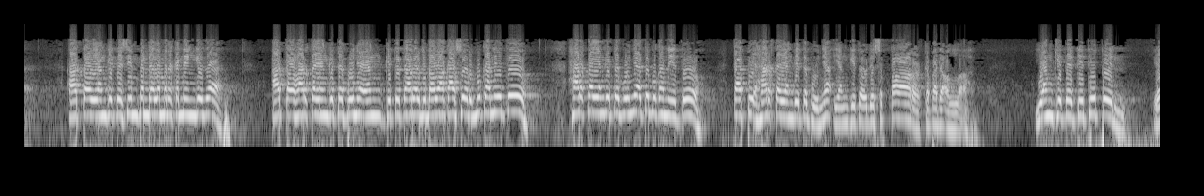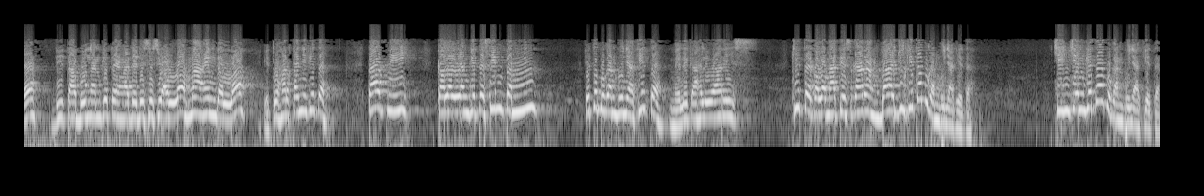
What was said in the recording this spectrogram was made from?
Atau yang kita simpan dalam rekening kita atau harta yang kita punya yang kita taruh di bawah kasur bukan itu. Harta yang kita punya itu bukan itu. Tapi harta yang kita punya yang kita udah setor kepada Allah. Yang kita titipin ya di tabungan kita yang ada di sisi Allah ma'indallah itu hartanya kita. Tapi kalau yang kita simpen itu bukan punya kita. Milik ahli waris. Kita kalau mati sekarang baju kita bukan punya kita Cincin kita bukan punya kita.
